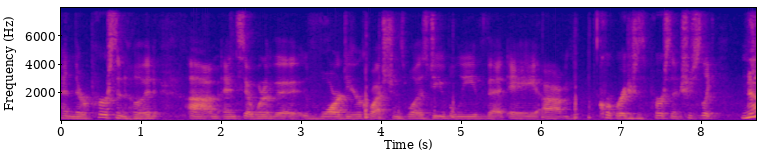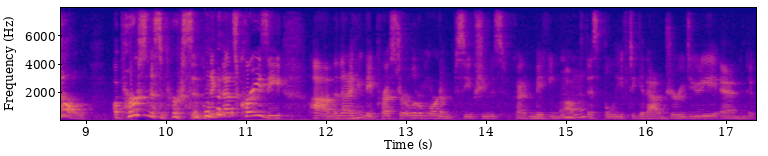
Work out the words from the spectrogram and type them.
and their personhood. Um, and so one of the voir dire questions was, "Do you believe that a um, corporation is a person?" She was like, "No." A person is a person. Like that's crazy. Um, and then I think they pressed her a little more to see if she was kind of making up this belief to get out of jury duty, and it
